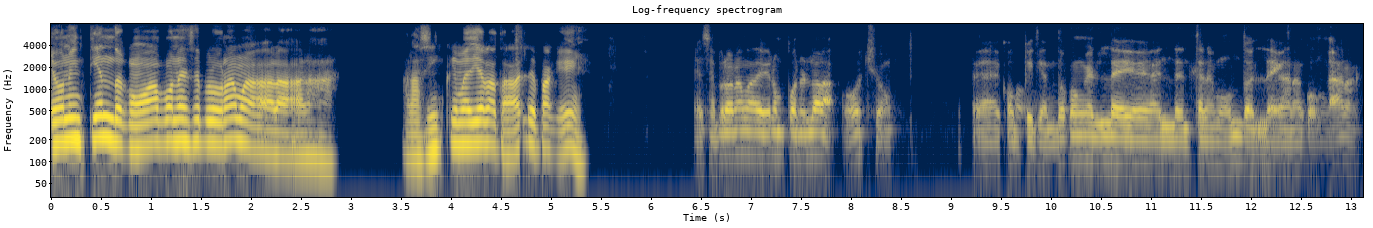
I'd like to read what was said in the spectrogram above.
yo no entiendo cómo va a poner ese programa a, la, a, la- a las cinco y media de la tarde, ¿para qué? Ese programa debieron ponerlo a las 8, eh, compitiendo con el, de, el del Telemundo, el de Gana con Gana.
